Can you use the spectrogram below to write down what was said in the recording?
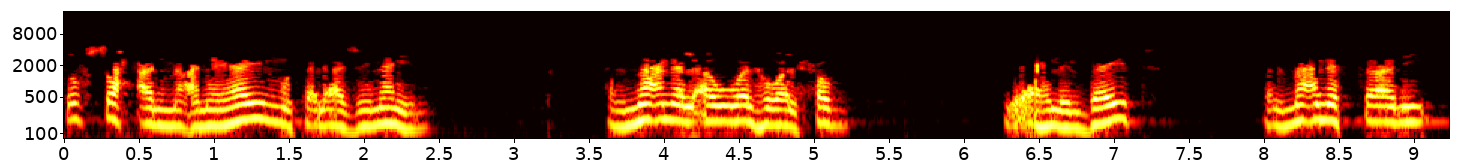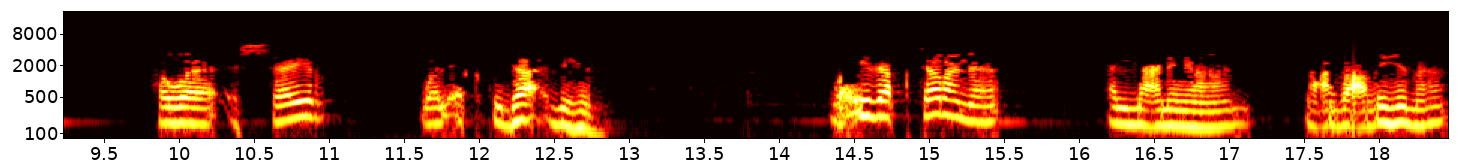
تفصح عن معنيين متلازمين. المعنى الأول هو الحب لأهل البيت والمعنى الثاني هو السير والاقتداء بهم. وإذا اقترن المعنيان مع بعضهما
